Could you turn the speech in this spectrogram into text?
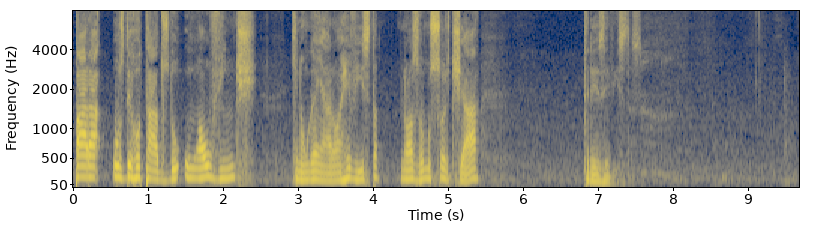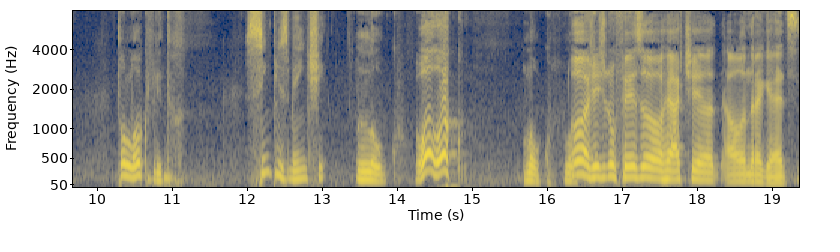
para os derrotados do 1 ao 20, que não ganharam a revista, nós vamos sortear três revistas. Tô louco, Plito. Simplesmente louco. Ô, louco! Louco. louco. Ô, a gente não fez o react ao André Guedes.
